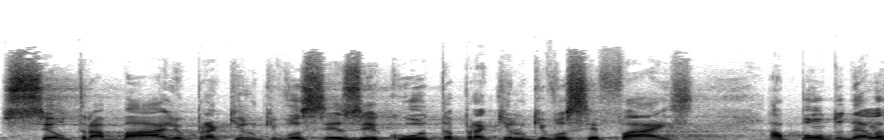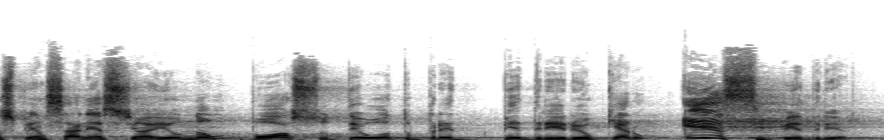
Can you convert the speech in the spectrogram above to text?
seu trabalho, para aquilo que você executa, para aquilo que você faz, a ponto delas pensarem assim: ó, eu não posso ter outro pedreiro, eu quero esse pedreiro.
